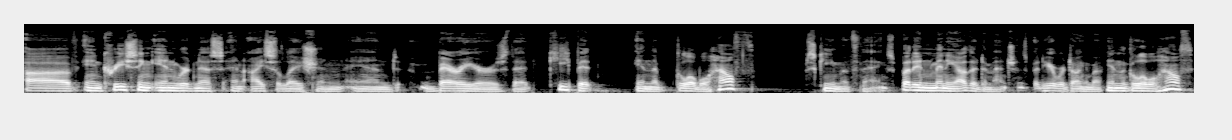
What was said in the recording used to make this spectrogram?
of increasing inwardness and isolation and barriers that keep it in the global health scheme of things, but in many other dimensions. But here we're talking about in the global health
